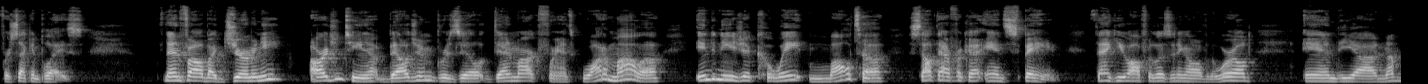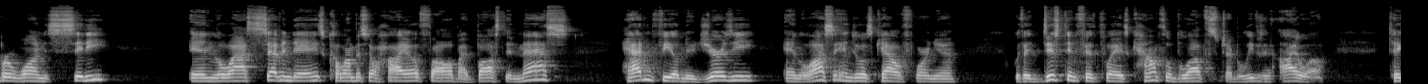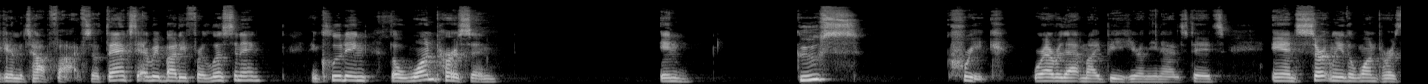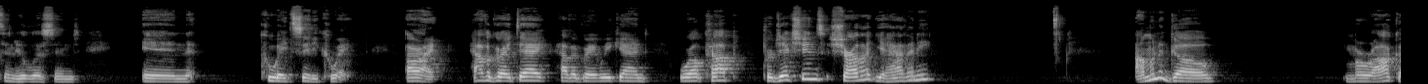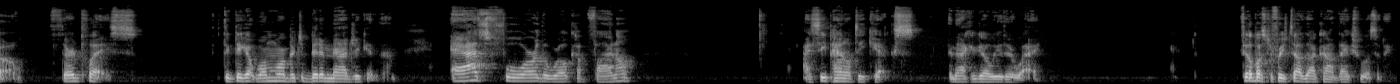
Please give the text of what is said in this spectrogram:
for second place. Then followed by Germany, Argentina, Belgium, Brazil, Denmark, France, Guatemala, Indonesia, Kuwait, Malta, South Africa, and Spain. Thank you all for listening all over the world. And the uh, number one city in the last seven days, Columbus, Ohio, followed by Boston, Mass, Haddonfield, New Jersey, and Los Angeles, California, with a distant fifth place, Council Bluffs, which I believe is in Iowa, taking in the top five. So thanks to everybody for listening, including the one person in Goose Creek, wherever that might be here in the United States, and certainly the one person who listened in Kuwait City, Kuwait. All right. Have a great day. Have a great weekend. World Cup predictions. Charlotte, you have any? I'm going to go Morocco, third place. I think they got one more bit, bit of magic in them. As for the World Cup final, I see penalty kicks, and that could go either way. FilibusterFreestyle.com. Thanks for listening.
